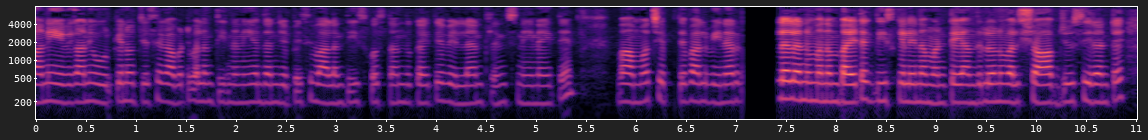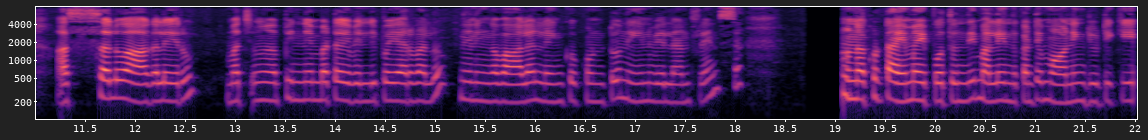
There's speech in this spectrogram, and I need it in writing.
కానీ ఏవి కానీ ఊరికేనే వచ్చేసాయి కాబట్టి వాళ్ళని తిననీయద్దని చెప్పేసి వాళ్ళని తీసుకొస్తందుకైతే వెళ్ళాను ఫ్రెండ్స్ నేనైతే. అమ్మ చెప్తే వాళ్ళు వినరు. పిల్లలను మనం బయటకు తీసుకెళ్ళినామంటే అందులోనూ వాళ్ళు షాప్ చూసిరంటే అస్సలు ఆగలేరు. మా పిన్ ఎంబట వెళ్ళిపోయారు వాళ్ళు. నేను ఇంకా వాళ్ళని లెంకుకుంటూ నేను వెళ్ళాను ఫ్రెండ్స్. నాకు టైం అయిపోతుంది. మళ్ళీ ఎందుకంటే మార్నింగ్ డ్యూటీకి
